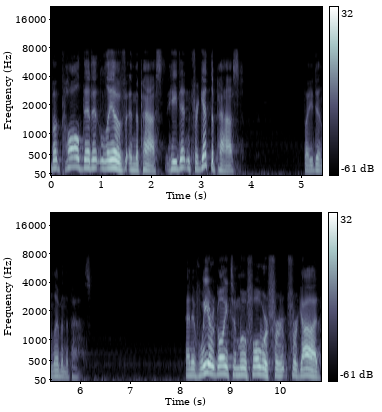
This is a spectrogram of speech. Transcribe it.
But Paul didn't live in the past. He didn't forget the past, but he didn't live in the past. And if we are going to move forward for, for God,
